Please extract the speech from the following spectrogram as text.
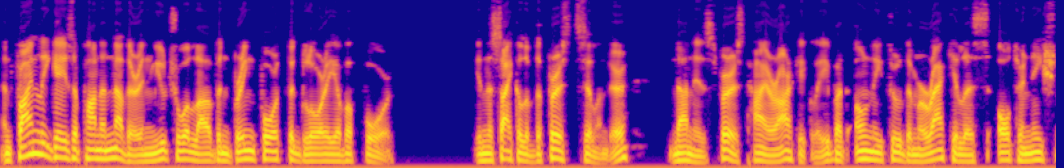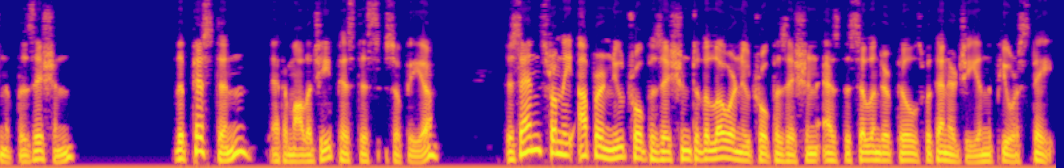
and finally gaze upon another in mutual love and bring forth the glory of a fourth. In the cycle of the first cylinder, none is first hierarchically, but only through the miraculous alternation of position. The piston, etymology pistis sophia, descends from the upper neutral position to the lower neutral position as the cylinder fills with energy in the pure state.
